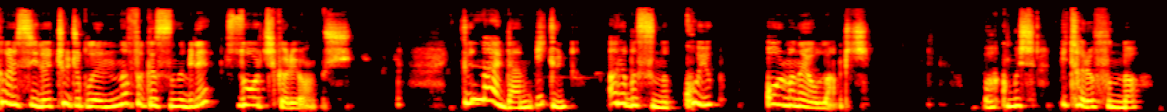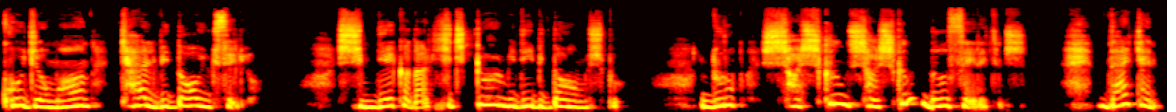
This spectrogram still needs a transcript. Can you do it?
karısıyla çocuklarının nafakasını bile zor çıkarıyormuş. Günlerden bir gün arabasını koyup ormana yollanmış. Bakmış bir tarafında kocaman kel bir dağ yükseliyor. Şimdiye kadar hiç görmediği bir dağmış bu. Durup şaşkın şaşkın dağı seyretmiş. Derken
